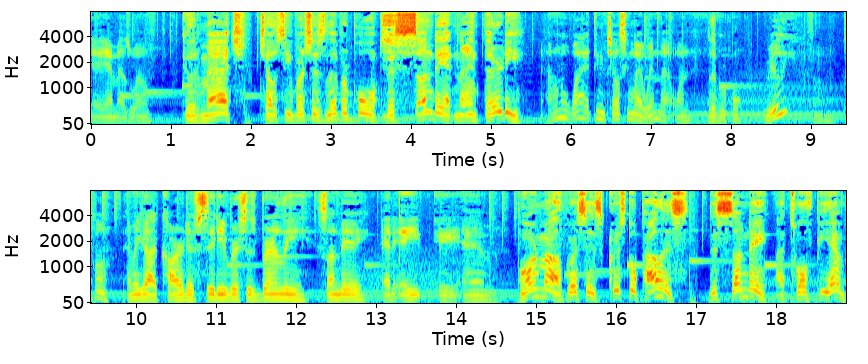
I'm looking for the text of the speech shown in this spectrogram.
a.m. as well. Good match. Chelsea versus Liverpool this Sunday at 9:30. I don't know why I think Chelsea might win that one. Liverpool. Really? Mm. Huh. And we got Cardiff City versus Burnley Sunday at 8 a.m. Bournemouth versus Crystal Palace this Sunday at 12 p.m.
